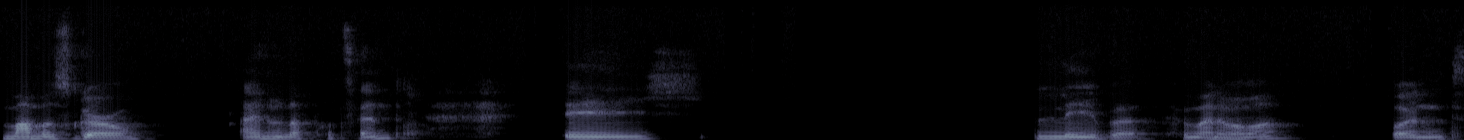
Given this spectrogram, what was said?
Mama's Girl, 100 Prozent. Ich lebe für meine Mama. Und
